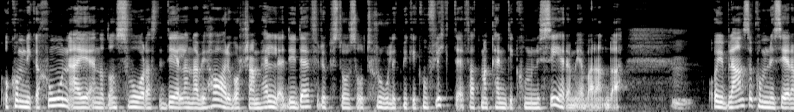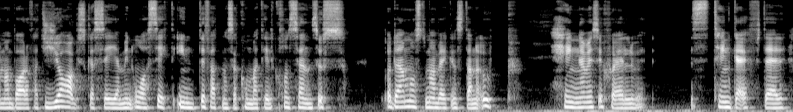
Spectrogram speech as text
Och kommunikation är ju en av de svåraste delarna vi har i vårt samhälle. Det är därför det uppstår så otroligt mycket konflikter. För att man kan inte kommunicera med varandra. Mm. Och ibland så kommunicerar man bara för att jag ska säga min åsikt, inte för att man ska komma till konsensus. Och där måste man verkligen stanna upp, hänga med sig själv, tänka efter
